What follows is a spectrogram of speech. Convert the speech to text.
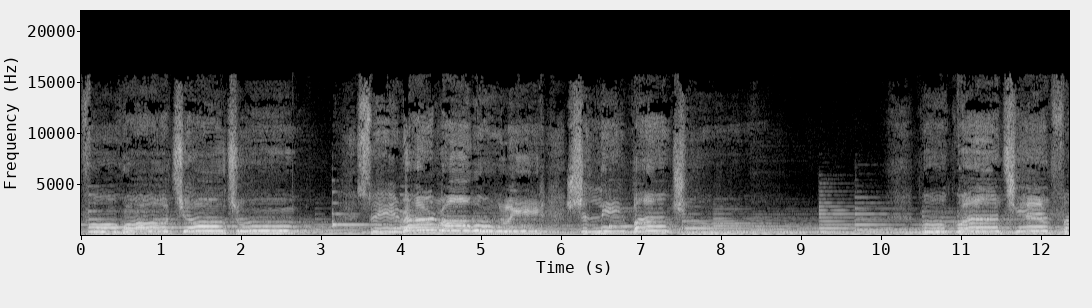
复活救主，虽软弱无力，神灵帮助，不管前方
